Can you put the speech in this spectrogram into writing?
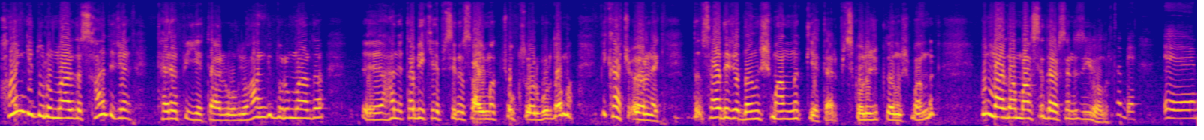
hangi durumlarda sadece terapi yeterli oluyor? Hangi durumlarda e, hani tabii ki hepsini saymak çok zor burada ama birkaç örnek. Da- Sadece danışmanlık yeter, psikolojik danışmanlık. Bunlardan bahsederseniz iyi olur. Tabii. Ee,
